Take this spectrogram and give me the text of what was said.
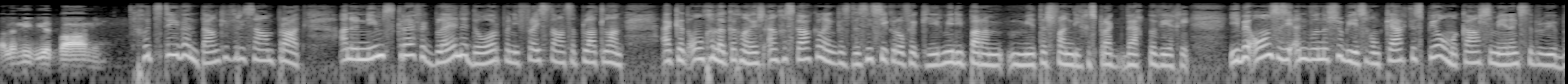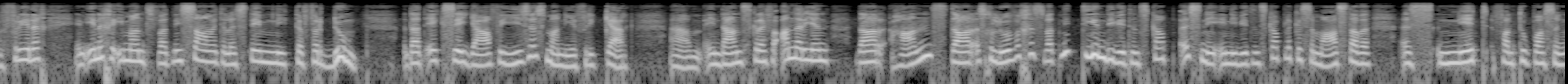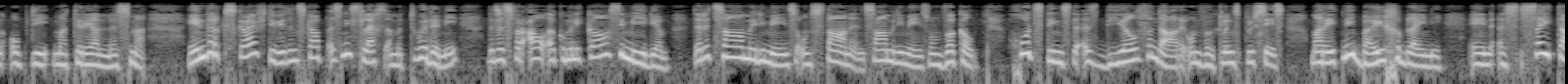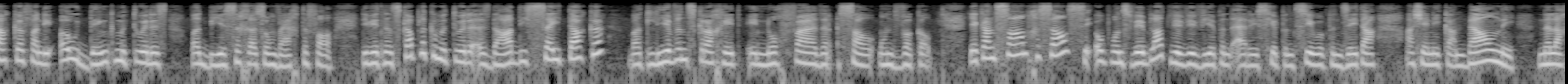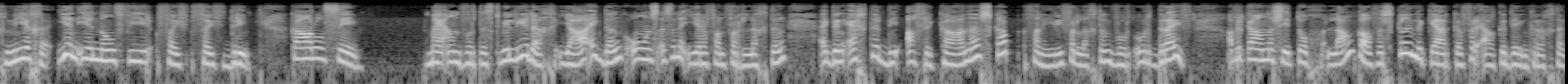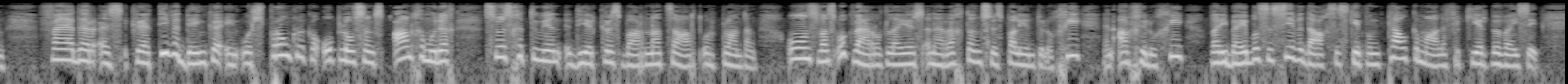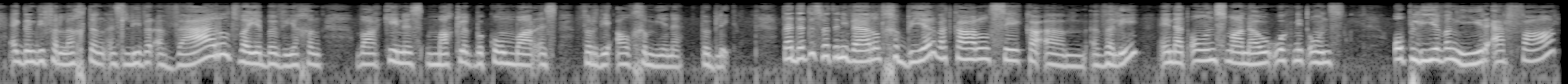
hulle nie weet waar nie. Goed Steven, dankie vir die saampraat. Anoniem skryf ek bly in 'n dorp in die Vrystaatse platteland. Ek het ongelukkig nou eens ingeskakel en ek is dis nie seker of ek hiermee die parameters van die gesprek wegbeweeg nie. Hier by ons is die inwoners so besig om kerk te speel om mekaar se menings te probeer bevredig en enige iemand wat nie saam met hulle stem nie te verdoem dat ek sê ja vir Jesus maar nee vir die kerk. Ehm um, en dan skryf 'n ander een daar Hans, daar is gelowiges wat nie teen die wetenskap is nie en die wetenskaplike se maatstawwe is net van toepassing op die materialisme. Hendrik skryf die wetenskap is nie slegs 'n metode nie, dit is veral 'n kommunikasiemedium. Dit het saam met die mense ontstaan en saam met die mense ontwikkel. Godsdienste is deel van daardie ontwikkelingsproses, maar het nie bygebly nie en is sy takke van die ou denkmetodes wat besig is om weg te val. Die wetenskaplike metode is daardie sytakke wat lewenskrag het en nog verder sal ontwikkel. Jy kan saamgesels op ons webblad www.rsg.co.za as jy nie kan bel nie 0891104553. Karel sê My antwoord is tweeledig. Ja, ek dink ons is in 'n era van verligting. Ek dink egter die Afrikanerskap van hierdie verligting word oordryf. Afrikaners het tog lankal verskillende kerke vir elke denkrigting. Verder is kreatiewe denke en oorspronklike oplossings aangemoedig, soos getoon deur Chris Barnard se hartoorplanting. Ons was ook wêreldleiers in 'n rigting soos paleontologie en argeologie wat die Bybelse sewe-daagse skepping telke male verkeerd bewys het. Ek dink die verligting is liewer 'n wêreldwye beweging waar kennis maklik bekombaar is vir die algemene publiek. Dat dit is wat in die wêreld gebeur wat Karel sê ka ehm um, Willie en dat ons maar nou ook net ons oplewing hier ervaar.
